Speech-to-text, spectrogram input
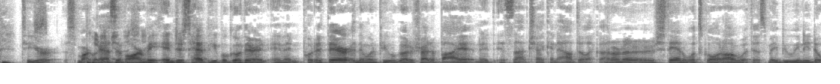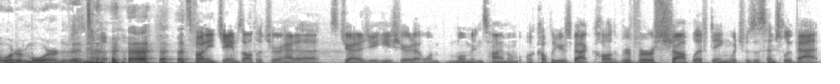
to your smart Put it in passive army, and just have people go there and, and then put it there. And then when people go to try to buy it and it, it's not checking out, they're like, I don't understand what's going on with this. Maybe we need to order more. That's funny. James Altucher had a strategy he shared at one moment in time a couple years back called reverse shoplifting, which was essentially that.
